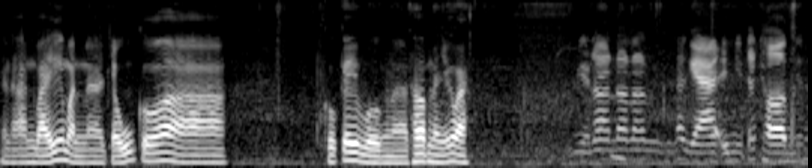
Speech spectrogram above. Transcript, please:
đây là anh bảy mình à, chủ của uh, của cái vườn thơm này nha các bạn. Nó nó nó, nó ra y như trái thơm vậy đó.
